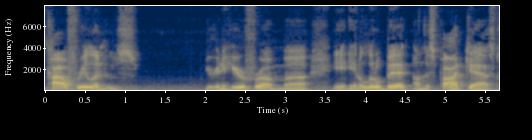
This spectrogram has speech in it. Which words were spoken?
Kyle Freeland, who's you're going to hear from uh, in, in a little bit on this podcast.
